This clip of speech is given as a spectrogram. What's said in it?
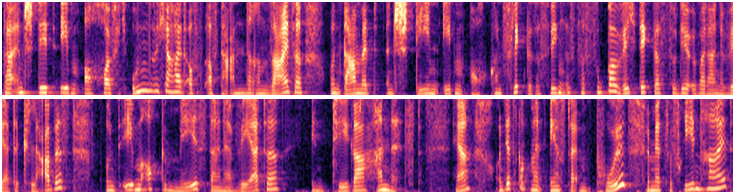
da entsteht eben auch häufig Unsicherheit auf, auf der anderen Seite und damit entstehen eben auch Konflikte. Deswegen ist das super wichtig, dass du dir über deine Werte klar bist und eben auch gemäß deiner Werte integer handelst. Ja, und jetzt kommt mein erster Impuls für mehr Zufriedenheit.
